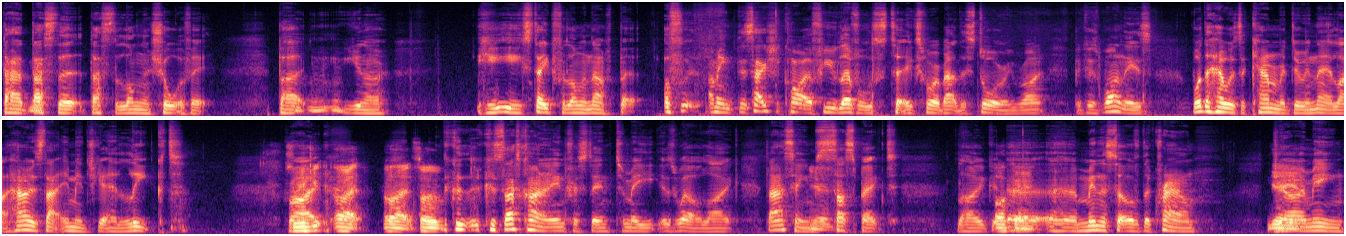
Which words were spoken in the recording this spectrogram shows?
That that's the that's the long and short of it. But you know, he he stayed for long enough. But I mean, there's actually quite a few levels to explore about this story, right? Because one is, what the hell is the camera doing there? Like, how is that image getting leaked? So Right. we get, all right, all right. So because because that's kind of interesting to me as well. Like that seems Yeah. suspect. Like Okay. a, a minister of the crown. Do yeah, you know yeah. what I mean?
